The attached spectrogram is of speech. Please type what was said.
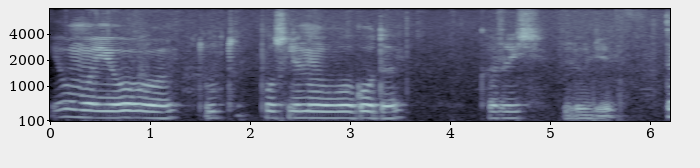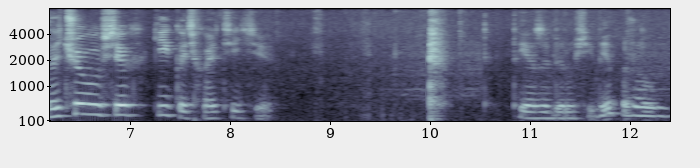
Ё-моё, тут после Нового года, кажись, люди. Да чё вы всех кикать хотите? Это я заберу себе, пожалуй.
